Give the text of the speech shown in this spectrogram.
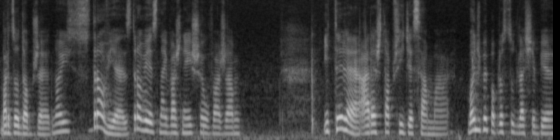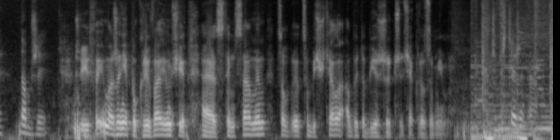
bardzo dobrze. No i zdrowie. Zdrowie jest najważniejsze, uważam. I tyle, a reszta przyjdzie sama. Bądźmy po prostu dla siebie dobrzy. Czyli twoje marzenia pokrywają się e, z tym samym, co, co byś chciała, aby tobie życzyć, jak rozumiem. Oczywiście, że tak.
